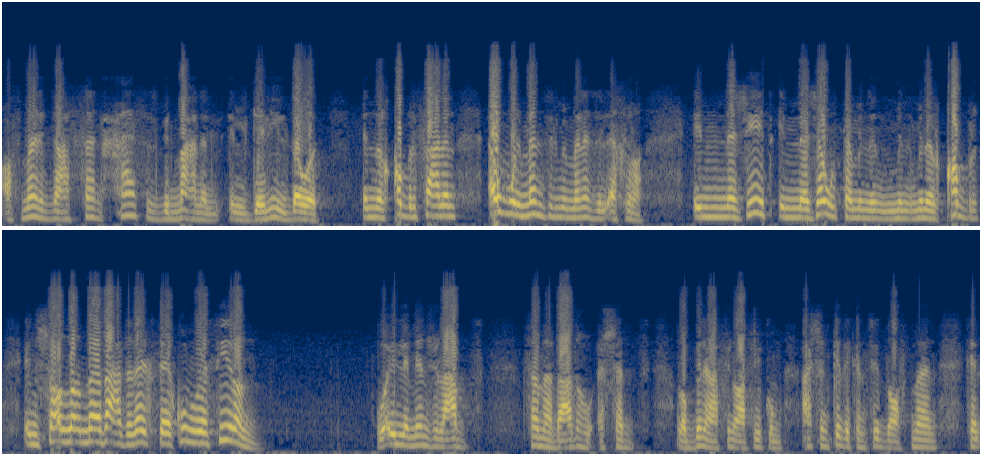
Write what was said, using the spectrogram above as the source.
عثمان بن عفان حاسس بالمعنى الجليل دوت إن القبر فعلا أول منزل من منازل الآخرة. إن نجيت إن نجوت من, من, من القبر إن شاء الله ما بعد ذلك سيكون يسيرا. وإن لم ينجو العبد فما بعده أشد. ربنا يعافينا ويعافيكم. عشان كده كان سيدنا عثمان كان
